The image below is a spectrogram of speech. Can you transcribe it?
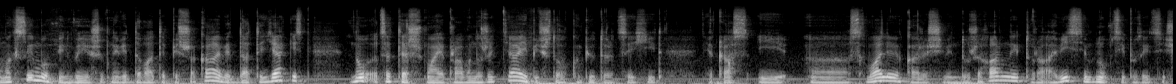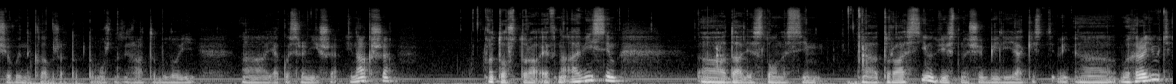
Максимов, він вирішив не віддавати пішака, віддати якість. Ну, це теж має право на життя, і більш того, комп'ютер цей хід якраз і е, схвалює, каже, що він дуже гарний, тура А8, ну в цій позиції, що виникла вже, тобто можна зіграти було і е, якось раніше інакше. Отож, тура F на А8, а далі слон 7 тура А7, звісно, що білі якість е, виграють.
